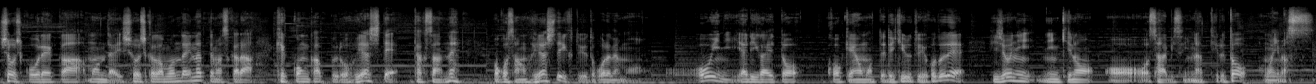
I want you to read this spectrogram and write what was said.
少子高齢化問題少子化が問題になってますから結婚カップルを増やしてたくさんねお子さんを増やしていくというところでも大いにやりがいと貢献を持ってできるということで非常に人気のおサービスになっていると思います。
